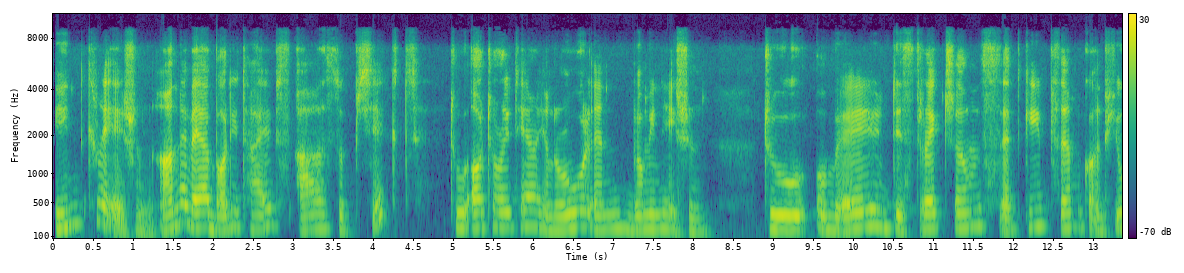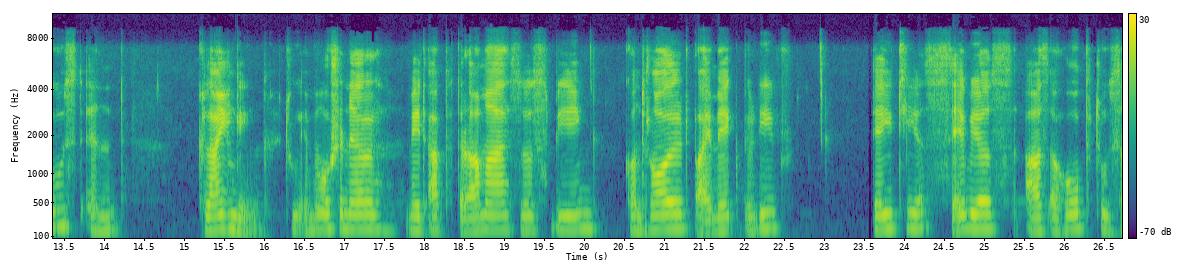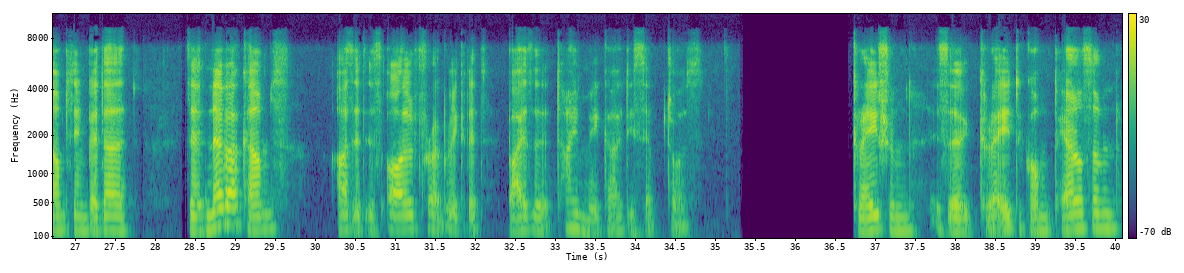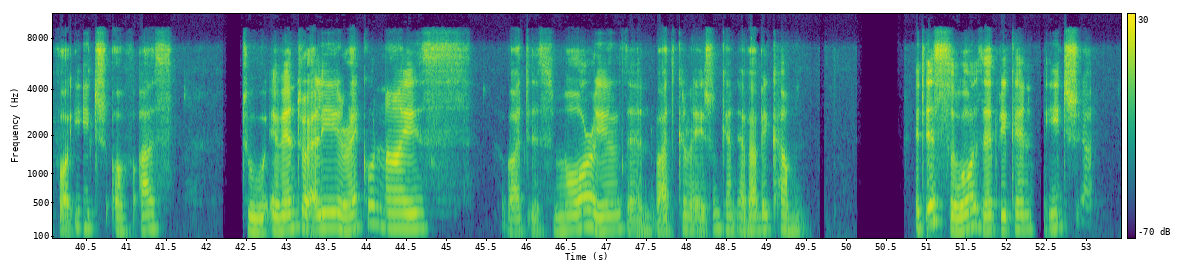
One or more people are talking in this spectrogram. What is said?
In creation, unaware body types are subject to authoritarian rule and domination, to obey distractions that keep them confused and clinging to emotional made up drama, thus being controlled by make believe deities, saviors, as a hope to something better that never comes, as it is all fabricated by the time maker deceptors. Creation is a great comparison for each of us to eventually recognize what is more real than what creation can ever become. It is so that we can each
